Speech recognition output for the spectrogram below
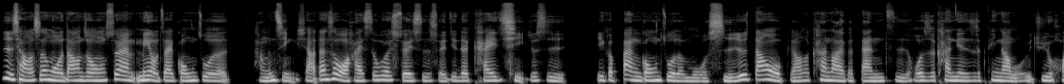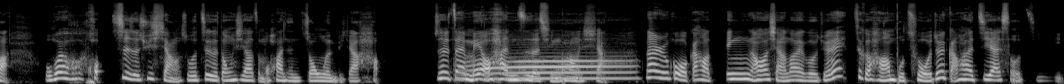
日常生活当中，虽然没有在工作的场景下，但是我还是会随时随地的开启，就是一个半工作的模式。就是当我比方说看到一个单字，或是看电视听到某一句话，我会试着去想说这个东西要怎么换成中文比较好，就是在没有汉字的情况下。哦那如果我刚好叮，然后想到一个，我觉得哎、诶这个好像不错，我就会赶快记在手机里。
